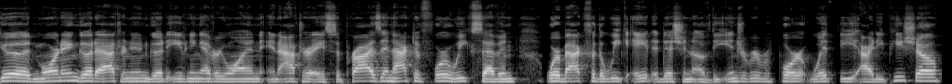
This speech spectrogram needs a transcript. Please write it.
Good morning, good afternoon, good evening, everyone. And after a surprise inactive for week seven, we're back for the week eight edition of the injury report with the IDP show.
